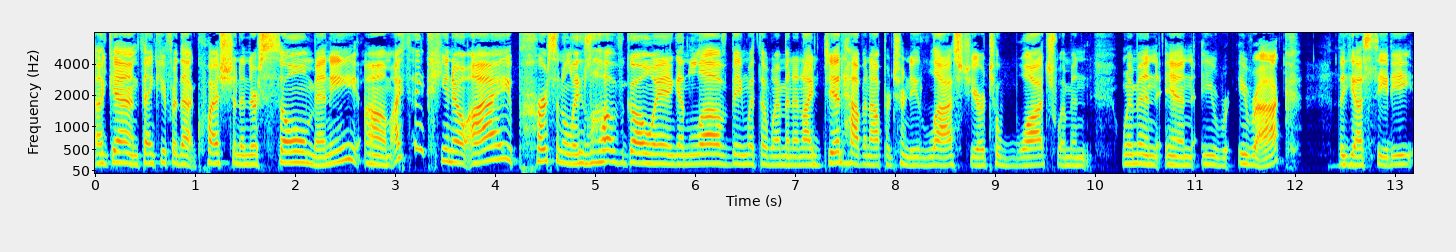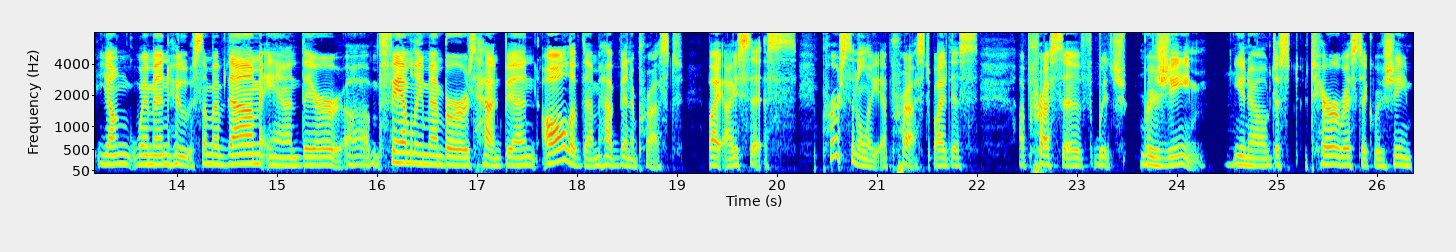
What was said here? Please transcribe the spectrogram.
Again, thank you for that question. And there's so many. Um, I think, you know, I personally love going and love being with the women. And I did have an opportunity last year to watch women women in Iraq, the Yazidi young women who some of them and their um, family members had been, all of them have been oppressed by ISIS, personally oppressed by this oppressive which regime you mm-hmm. know, just terroristic regime.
